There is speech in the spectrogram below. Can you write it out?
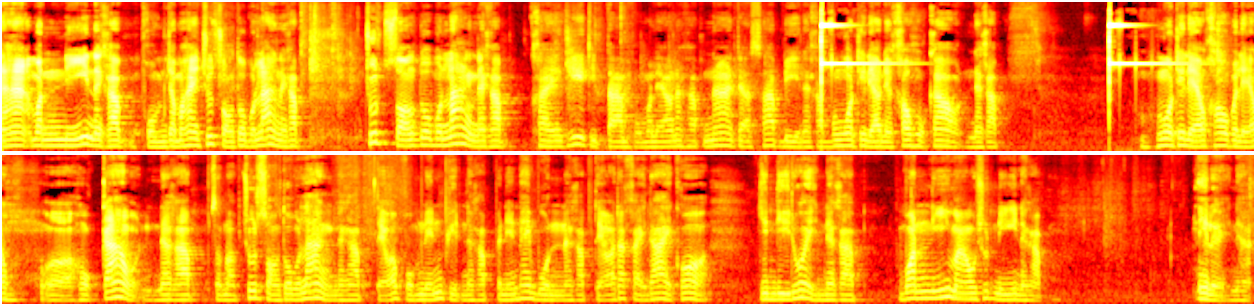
นะฮะวันนี้นะครับผมจะมาให้ชุด 2 ตัวบนล่างนะครับ ชุด 2 ตัวบนล่างนะครับใครที่ติดตามผมมาแล้วนะครับ น่าจะทราบดีนะครับว่างวดที่แล้วเนี่ยเข้า69นะครับงวดที่แล้วเข้าไปแล้วหกเก้านะครับสำหรับชุด 2 ตัวบนล่างนะครับ แต่ว่าผมเน้นผิดนะครับไปเน้นให้บนนะครับ แต่ว่าถ้าใครได้ก็ ยินดีด้วยนะครับ วันนี้มาเอาชุดนี้นะครับ นี่เลยนะฮะ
